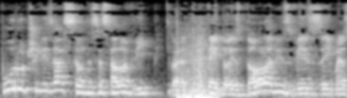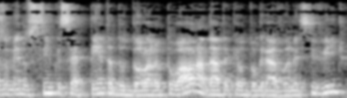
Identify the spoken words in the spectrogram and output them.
por utilização dessa sala VIP. Agora, 32 dólares vezes aí mais ou menos 5,70 do dólar atual, na data que eu tô gravando esse vídeo,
